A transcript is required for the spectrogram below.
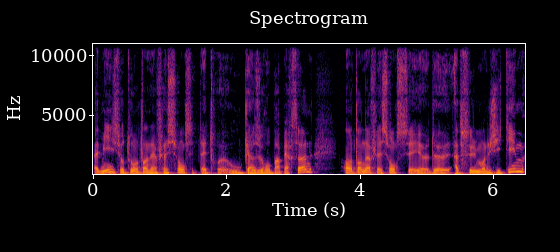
famille, surtout en temps d'inflation, c'est peut-être ou 15 euros par personne en temps d'inflation, c'est euh, absolument légitime,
